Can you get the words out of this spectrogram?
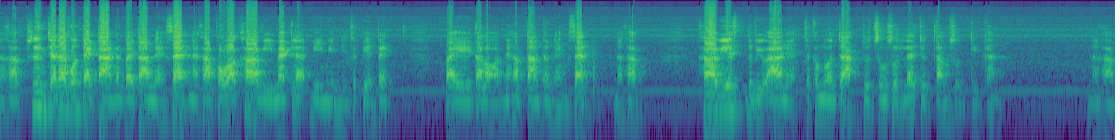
นะครับ ซึ่งจะได้ผลแตกต่างกันไปตามแหล่ง Z นะครับ เพราะว่าค่า Vmax และ Vmin เนี่ยจะเปลี่ยนไปไปตลอดนะครับ ตามตำแหน่ง Z นะครับ ค่า VSWR เนี่ยจะคำนวณจากจุดสูงสุดและจุดต่ำสุดติดกันนะครับ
